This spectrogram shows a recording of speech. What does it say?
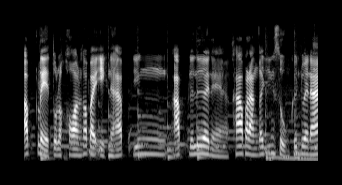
อัปเกรดตัวละครเข้าไปอีกนะครับ ยิ่งอัพเรื่อยๆเนี่ย ค่าพลังก็ยิ่งสูงขึ้นด้วยนะ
